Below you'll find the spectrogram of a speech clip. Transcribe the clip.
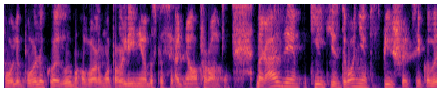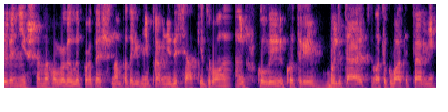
полі бою, коли ми говоримо про лінію безпосереднього фронту. Наразі кількість дронів збільшується, і коли раніше ми говорили про те, що нам потрібні певні десятки дронів, коли котрі вилітають атакувати певні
